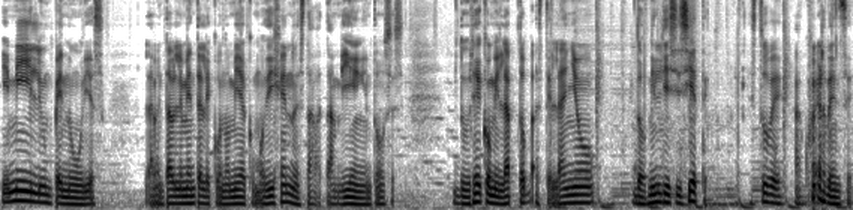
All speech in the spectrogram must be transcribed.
y mil y un penurias. Lamentablemente la economía, como dije, no estaba tan bien entonces. Duré con mi laptop hasta el año 2017. Estuve, acuérdense,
